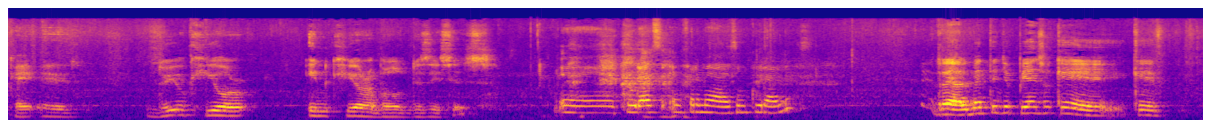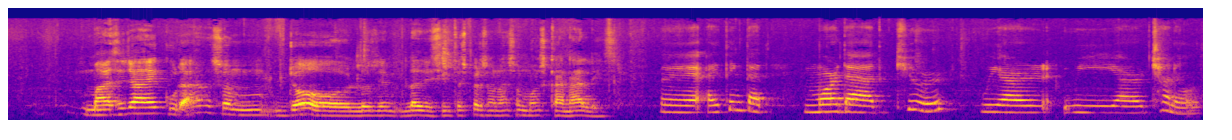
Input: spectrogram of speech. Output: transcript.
Okay, uh, do you cure incurable diseases? Eh, ¿Curas enfermedades incurables? Realmente yo pienso que, que más allá de curar, son yo o los de- las distintas personas somos canales. Uh, I think that more than cure, we are we are channels.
